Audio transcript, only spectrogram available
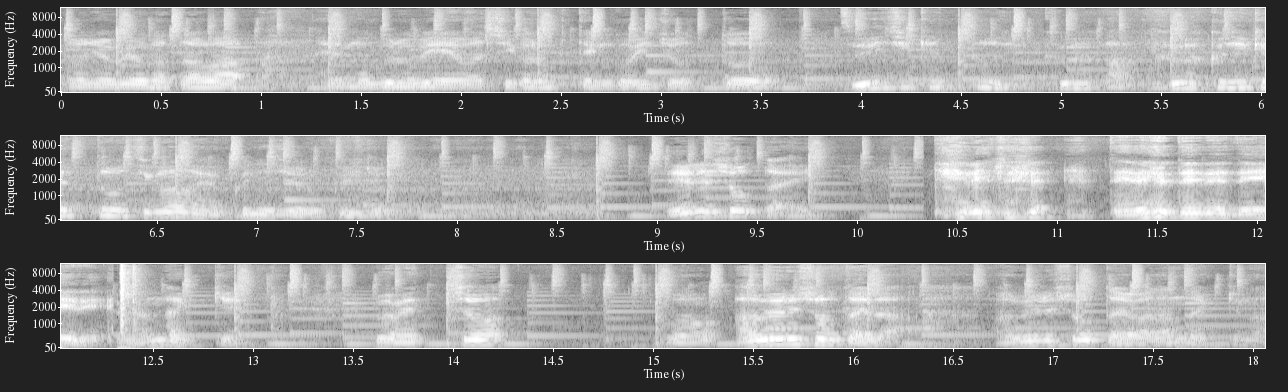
糖尿病型はヘモグロビン A1C が6.5以上と随時血糖値空あ空白時血糖値が126以上。デーレ正体デレデレデレデレデーレなんだっけ？うわめっちゃこのアウエル正体だ。アウエル正体はなんだっけな？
